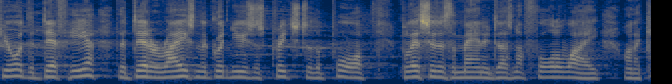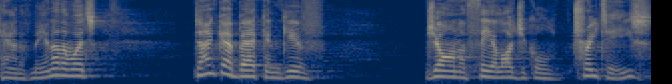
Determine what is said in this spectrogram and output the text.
cured, the deaf hear, the dead are raised, and the good news is preached to the poor. Blessed is the man who does not fall away on account of me. In other words, don't go back and give John a theological treatise,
